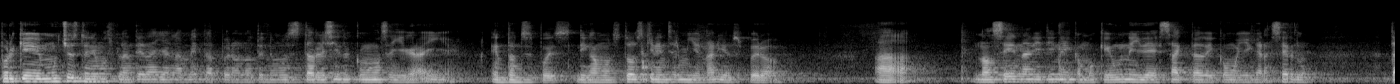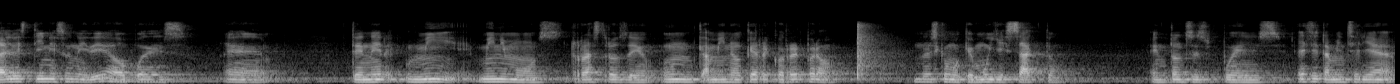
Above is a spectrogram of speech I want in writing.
Porque muchos tenemos planteada ya la meta, pero no tenemos establecido cómo vamos a llegar a ella. Entonces, pues, digamos, todos quieren ser millonarios, pero uh, no sé, nadie tiene como que una idea exacta de cómo llegar a hacerlo. Tal vez tienes una idea o puedes eh, tener mi, mínimos rastros de un camino que recorrer, pero no es como que muy exacto. Entonces, pues, ese también sería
